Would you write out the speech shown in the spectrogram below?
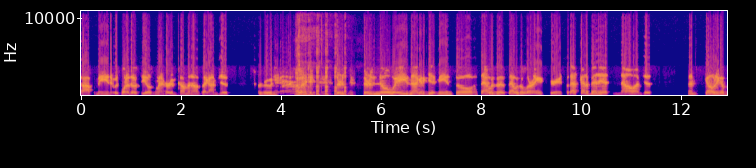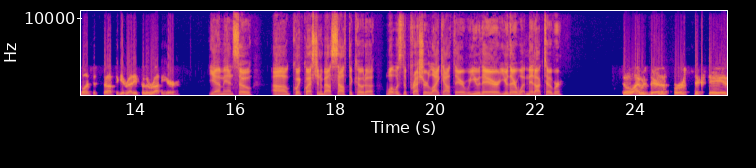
top of me. And it was one of those deals when I heard him coming, I was like, I'm just screwed. like, there's there's no way he's not going to get me. And so that was a that was a learning experience. But that's kind of been it. Now I'm just I'm scouting a bunch of stuff to get ready for the rut here. Yeah, man. So, uh, quick question about South Dakota. What was the pressure like out there? Were you there? You're there, what, mid October? So I was there the first six days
